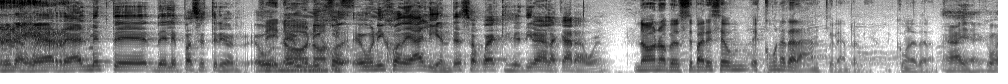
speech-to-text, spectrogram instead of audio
es una wea realmente del espacio exterior. Es, Sí, un- no, es un no, hijo, sí. es un hijo de Alien, de esas weas que se tiran a la cara, weón. No, no, pero se parece a un. Es como una tarántula en realidad. Es como una tarántula. Ah, ya, como-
